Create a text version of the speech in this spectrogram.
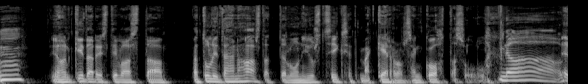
Mm. Johon kitaristi vastaa, mä tulin tähän haastatteluun just siksi, että mä kerron sen kohta sulle. No, okei,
